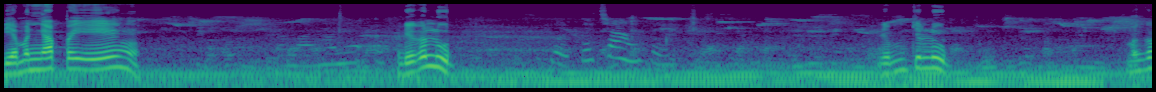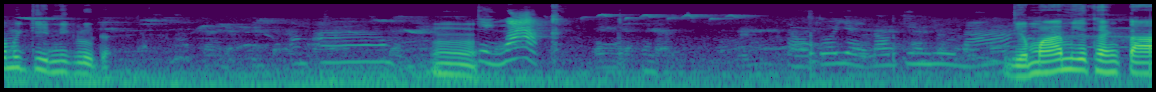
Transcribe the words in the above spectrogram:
เดี๋ยวมันงับไปเองอะไรวะเนี่ยเดี๋ยวก็หลุดเกิดก็ช่างสิเดี๋ยวมันจะหลุด มันก็ไม่กินอีกหลุดอะอ้ามอ้ามอืม เก่งมากเต่าตัวใหญ่เรากินอยู่นะเดี๋ยวไม้มันจะแทงตา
